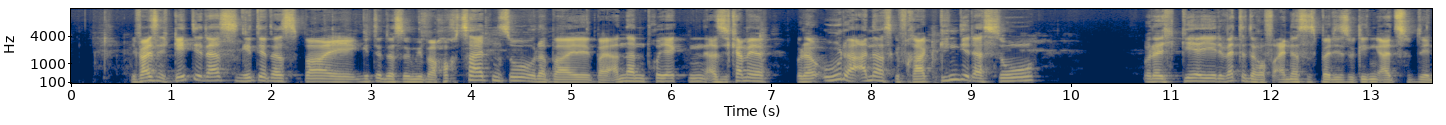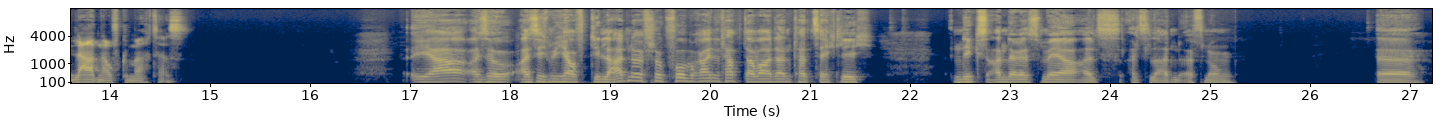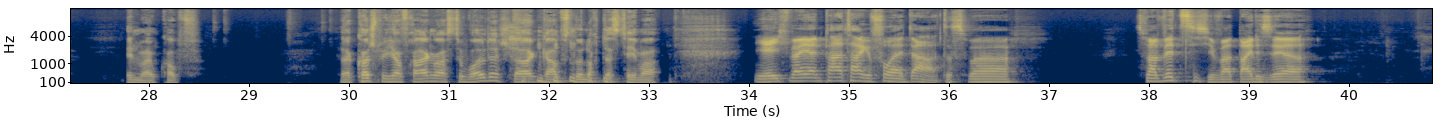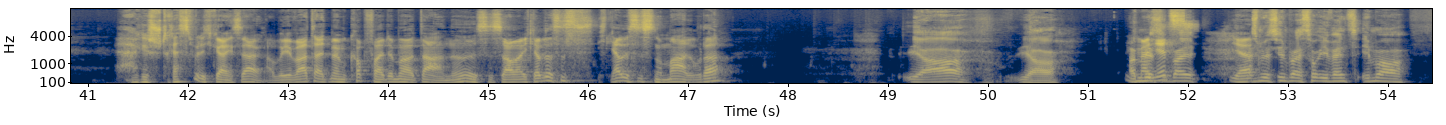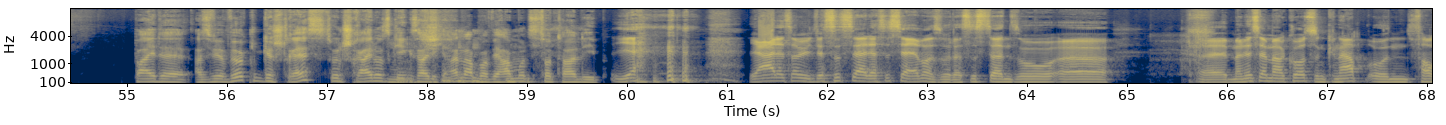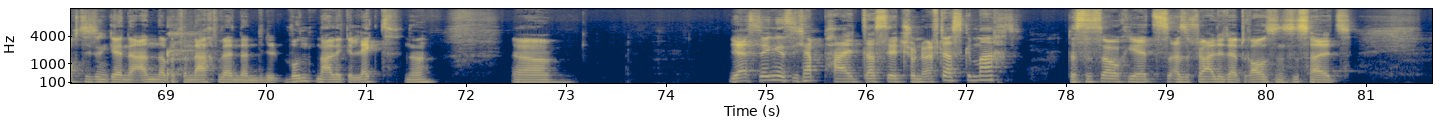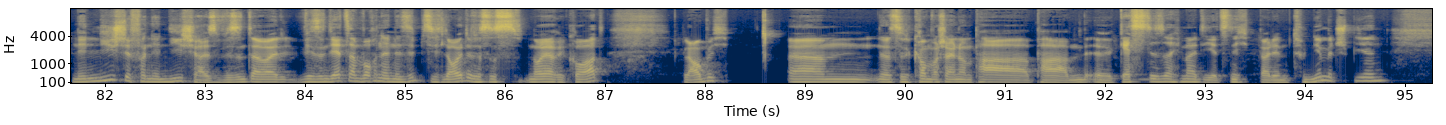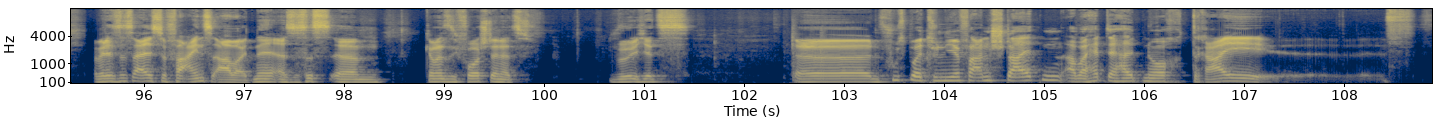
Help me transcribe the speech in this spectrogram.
Ich weiß nicht, geht dir das, geht dir das bei, geht dir das irgendwie bei Hochzeiten so oder bei, bei anderen Projekten? Also ich kann mir, oder, oder anders gefragt, ging dir das so, oder ich gehe jede Wette darauf ein, dass es bei dir so ging, als du den Laden aufgemacht hast. Ja, also als ich mich auf die Ladenöffnung vorbereitet habe, da war dann tatsächlich nichts anderes mehr als, als Ladenöffnung äh, in meinem Kopf. Da konntest du mich auch fragen, was du wolltest. Da gab es nur noch das Thema. Ja, ich war ja ein paar Tage vorher da. Das war, das war witzig. Ihr wart beide sehr ja, gestresst würde ich gar nicht sagen, aber ihr wart halt mit dem Kopf halt immer da, ne? Es ist aber, ich glaube, das ist, ich glaube, es ist normal, oder? Ja, ja. Ich meine, jetzt, bei, ja. Also wir sind bei so Events immer beide, also wir wirken gestresst und schreien uns hm. gegenseitig an, aber wir haben uns total lieb. Ja, ja, das, ich, das ist ja, das ist ja immer so. Das ist dann so, äh, äh, man ist ja mal kurz und knapp und faucht sich dann gerne an, aber danach werden dann die Wunden alle geleckt. Ne? Ähm ja, das Ding ist, ich habe halt das jetzt schon öfters gemacht. Das ist auch jetzt, also für alle da draußen, es ist halt eine Nische von der Nische. Also wir sind dabei, wir sind jetzt am Wochenende 70 Leute, das ist neuer Rekord, glaube ich. Ähm, es kommen wahrscheinlich noch ein paar, paar äh, Gäste, sag ich mal, die jetzt nicht bei dem Turnier mitspielen. Aber das ist alles so Vereinsarbeit, ne? Also es ist, ähm, kann man sich vorstellen, als würde ich jetzt äh, ein Fußballturnier veranstalten, aber hätte halt noch drei äh,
